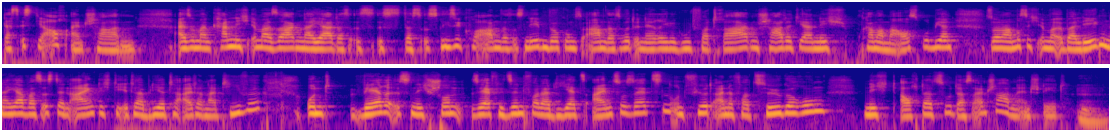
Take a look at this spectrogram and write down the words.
das ist ja auch ein Schaden. Also man kann nicht immer sagen, na ja, das ist, ist, das ist risikoarm, das ist nebenwirkungsarm, das wird in der Regel gut vertragen, schadet ja nicht, kann man mal ausprobieren, sondern man muss sich immer überlegen, na ja, was ist denn eigentlich die etablierte Alternative und wäre es nicht schon sehr viel sinnvoller, die jetzt einzusetzen und führt eine Verzögerung nicht auch dazu, dass ein Schaden entsteht? Mhm.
